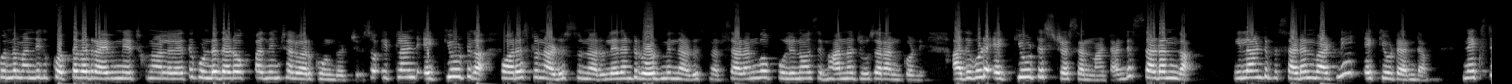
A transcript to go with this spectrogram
కొంతమందికి కొత్తగా డ్రైవింగ్ నేర్చుకున్న వాళ్ళు అయితే గుండెదడ ఒక పది నిమిషాల వరకు ఉండొచ్చు. సో ఇట్లాంటి ఎక్యూట్గా ఫారెస్ట్లో నడుస్తున్నారు లేదంటే రోడ్ మీద నడుస్తున్నారు సడన్గా పులినో సింహాన్నో చూసారు అనుకోండి అది కూడా ఎక్యూట్ స్ట్రెస్ అన్నమాట. అంటే సడన్గా. ఇలాంటి సడన్ వాటిని ఎక్యూట్ అంటాం. నెక్స్ట్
